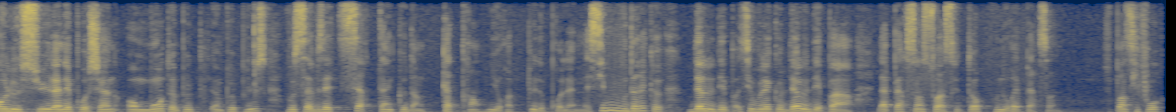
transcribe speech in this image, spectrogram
on le suit, l'année prochaine, on monte un peu, un peu plus, vous, savez, vous êtes certain que dans 4 ans, il n'y aura plus de problème. Mais si vous voudrez que dès le départ, si vous voulez que dès le départ, la personne soit à ce top, vous n'aurez personne. pense qu'il faut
